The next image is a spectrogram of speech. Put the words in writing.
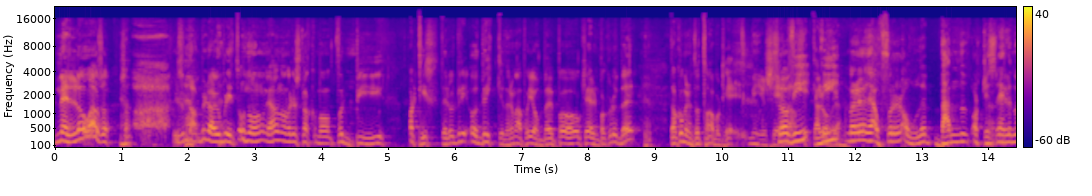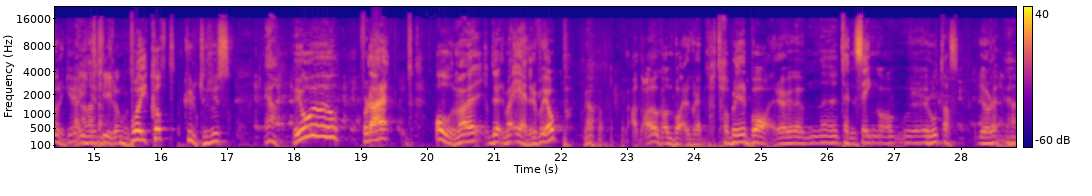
mellow, altså. Så, liksom, Da blir det jo blitt Og nå, ja, nå var det snakk om å forby artister å, å drikke når de er på jobb på kvelden på klubber. Da kommer de til å ta bort mye sjel. Så vi, Jeg vi jeg oppfordrer alle band og artister i hele Norge det. Boikott kulturhus. ja. Jo, jo, jo. For da er alle må, dere må edru på jobb. Ja. Da kan du bare glemme Da blir det bare tensing og eh, rot, altså. Gjør det. Ja,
